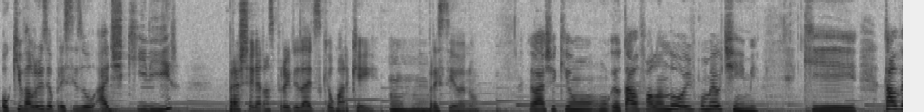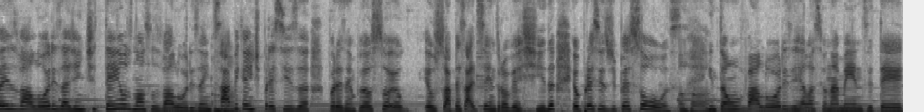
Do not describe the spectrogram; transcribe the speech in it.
Ou que valores eu preciso adquirir para chegar nas prioridades que eu marquei Uhum. para esse ano? Eu acho que um, um- eu tava falando hoje com o meu time que talvez valores a gente tenha os nossos valores. A gente Uhum. sabe que a gente precisa, por exemplo, eu sou eu, eu apesar de ser introvertida, eu preciso de pessoas. Aham. Então, valores e relacionamentos e ter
